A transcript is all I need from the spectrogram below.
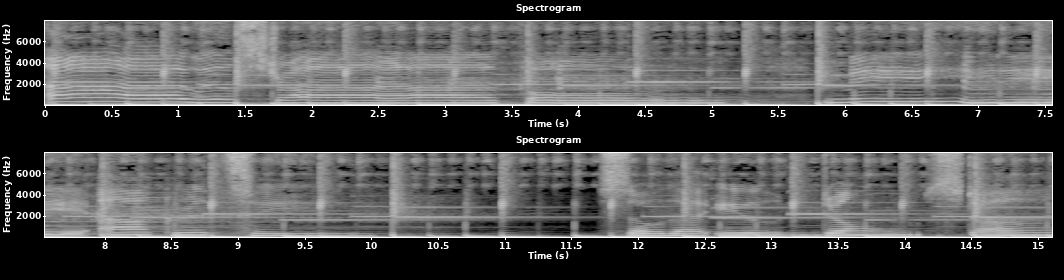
I will strive for mediocrity so that you don't stop.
